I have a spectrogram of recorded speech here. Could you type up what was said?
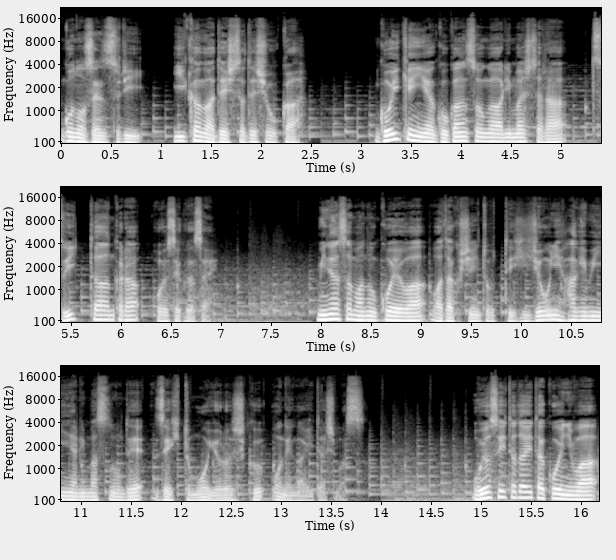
5のセンスリーいかがでしたでしょうか？ご意見やご感想がありましたら Twitter からお寄せください。皆様の声は私にとって非常に励みになりますのでぜひともよろしくお願いいたします。お寄せいただいた声には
